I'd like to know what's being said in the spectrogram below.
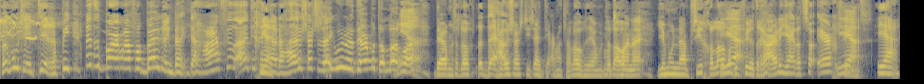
We moeten in therapie. Net als Barbara van Beukering. De, de haar viel uit. Die ging Ja. naar de huisarts. Ze zei, ik moet naar de dermatoloog. Ja. dermatoloog. De huisarts die zei, dermatoloog, dermatoloog. naar- Je moet naar een psycholoog. Ja. ik vind het raar dat jij dat zo erg vindt. Ja.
